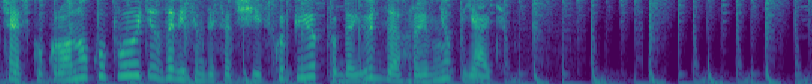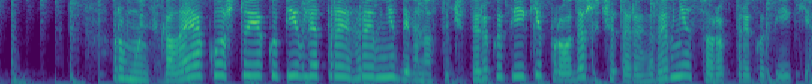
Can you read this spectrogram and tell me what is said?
Чеську крону купують за 86 копійок, продають за гривню 5. Румунська лея коштує купівля 3 гривні 94 копійки, продаж 4 гривні 43 копійки.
